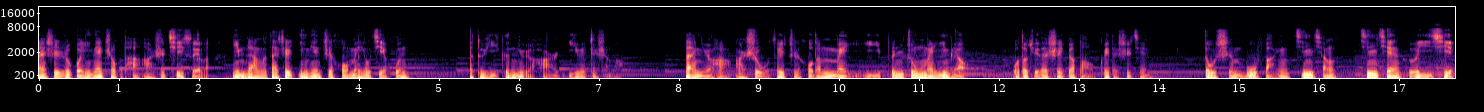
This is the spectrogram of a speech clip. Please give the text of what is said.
但是如果一年之后他二十七岁了，你们两个在这一年之后没有结婚，那对一个女孩意味着什么？在女孩二十五岁之后的每一分钟每一秒，我都觉得是一个宝贵的时间，都是无法用金钱。金钱和一切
